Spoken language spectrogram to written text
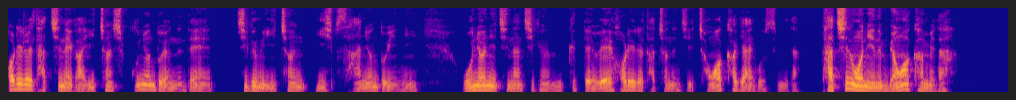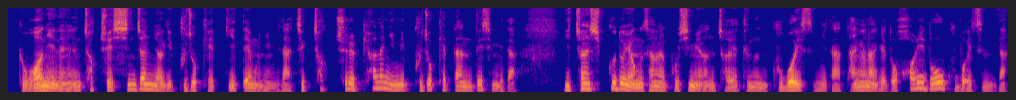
허리를 다친 해가 2019년도였는데 지금이 2024년도이니 5년이 지난 지금 그때 왜 허리를 다쳤는지 정확하게 알고 있습니다. 다친 원인은 명확합니다. 그 원인은 척추의 신전력이 부족했기 때문입니다. 즉 척추를 펴는 힘이 부족했다는 뜻입니다. 2019도 영상을 보시면 저의 등은 굽어 있습니다. 당연하게도 허리도 굽어 있습니다.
